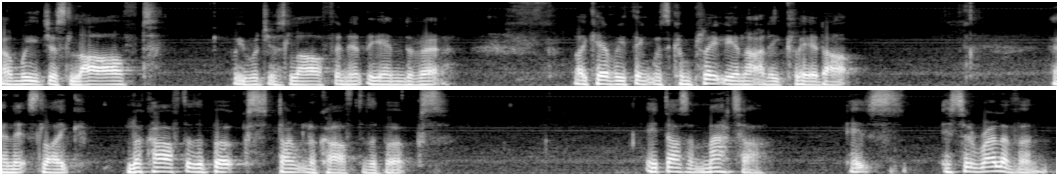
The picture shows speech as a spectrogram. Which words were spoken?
and we just laughed. We were just laughing at the end of it, like everything was completely and utterly cleared up. And it's like, look after the books, don't look after the books it doesn't matter. It's, it's irrelevant.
